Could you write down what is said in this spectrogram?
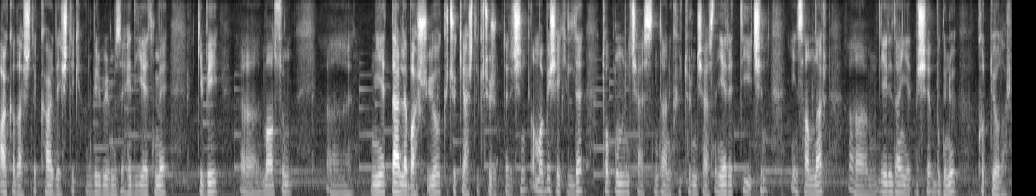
arkadaşlık, kardeşlik, hani birbirimize hediye etme gibi e, masum e, niyetlerle başlıyor küçük yaştaki çocuklar için ama bir şekilde toplumun içerisinde hani kültürün içerisinde yer ettiği için insanlar e, 7'den 70'e bugünü kutluyorlar.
